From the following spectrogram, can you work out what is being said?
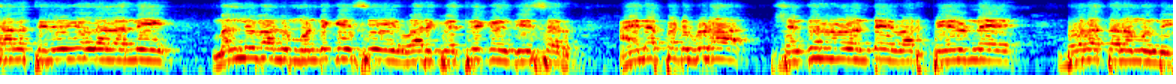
చాలా తెలియగలని మళ్ళీ వాళ్ళు మొండికేసి వారికి వ్యతిరేకంగా చేశారు. అయినప్పటికీ కూడా శంకరుడు అంటే వారి పేరునే బోలతనం ఉంది.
